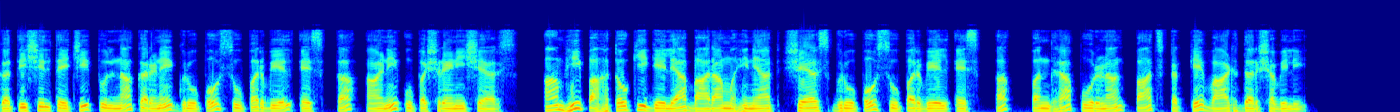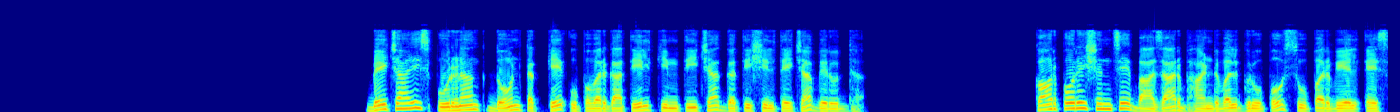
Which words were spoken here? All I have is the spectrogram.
गतिशीलतेची तुलना करणे ग्रुपो सुपरवेल एस्त आणि उपश्रेणी शेअर्स. आम्ही पाहतो की गेल्या बारा महिन्यात शेअर्स ग्रुपो सुपरवेल एस पंधरा पूर्णांक पाच टक्के वाढ दर्शविली. बेचाळीस पूर्णांक दोन टक्के उपवर्गातील किंमतीच्या गतिशीलतेच्या विरुद्ध कॉर्पोरेशनचे बाज़ार भांडवल ग्रुपो सुपरवेल एस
